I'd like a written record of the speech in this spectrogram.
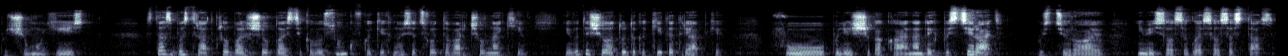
«Почему есть?» Стас быстро открыл большую пластиковую сумку, в каких носят свой товар челноки, и вытащил оттуда какие-то тряпки. «Фу, пылища какая, надо их постирать!» «Постираю», — невесело согласился Стас.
